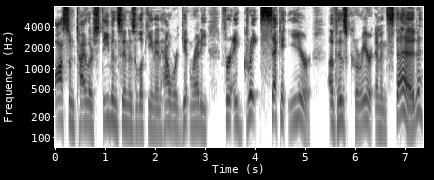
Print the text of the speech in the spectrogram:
awesome Tyler Stephenson is looking and how we're getting ready for a great second year of his career. And instead,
